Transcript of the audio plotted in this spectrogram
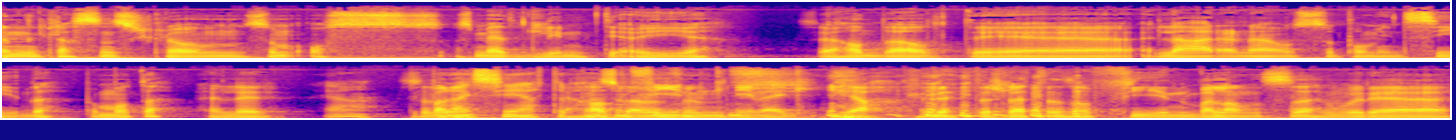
en klassens klovn som oss, som med et glimt i øyet. Så jeg hadde alltid lærerne også på min side, på en måte. Eller Ja, Så du balanserte på en sånn fin en, knivegg. Ja, rett og slett en sånn fin balanse hvor jeg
